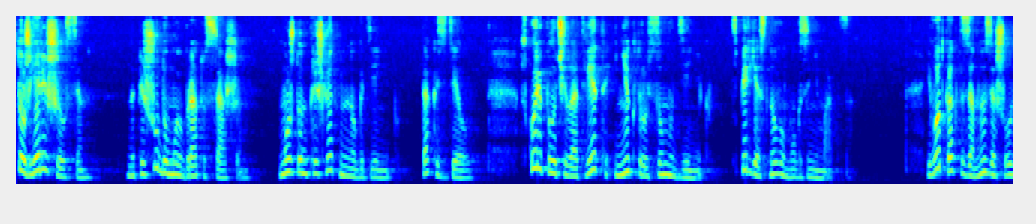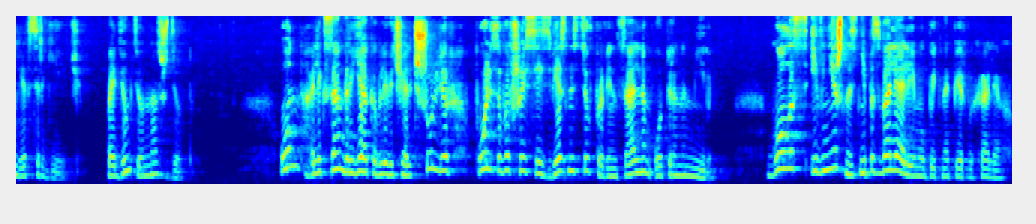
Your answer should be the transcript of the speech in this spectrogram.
Что ж, я решился. Напишу, думаю, брату Саше. Может, он пришлет немного денег. Так и сделал. Вскоре получил ответ и некоторую сумму денег. Теперь я снова мог заниматься. И вот как-то за мной зашел Лев Сергеевич. Пойдемте, он нас ждет. Он, Александр Яковлевич Альтшуллер, пользовавшийся известностью в провинциальном оперном мире. Голос и внешность не позволяли ему быть на первых ролях,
